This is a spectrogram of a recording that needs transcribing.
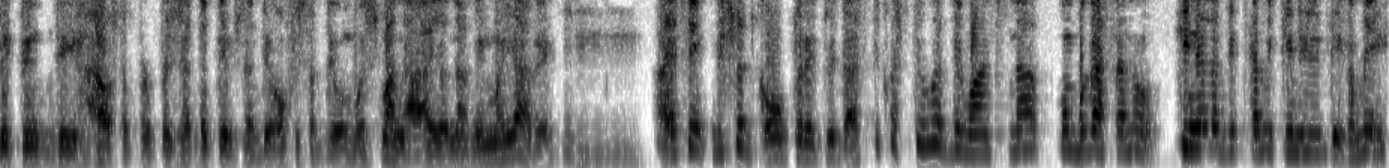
between the House of Representatives and the Office of the Ombudsman na ayaw namin mayari. Mm. I think they should cooperate with us because they were the ones na, kumbaga sa ano, kinalabit kami, kiniliti kami.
